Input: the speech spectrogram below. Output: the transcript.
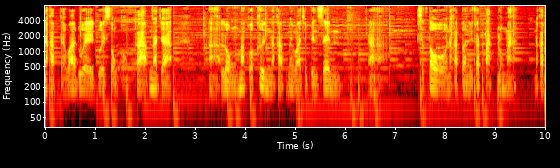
นะครับ แต่ว่าด้วยด้วยทรงของกราฟน่าจะาลงมากกว่าขึ้นนะครับ ไม่ว่าจะเป็นเส้นสโตนะครับ ตอนนี้ก็ตัดลงมานะครับ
